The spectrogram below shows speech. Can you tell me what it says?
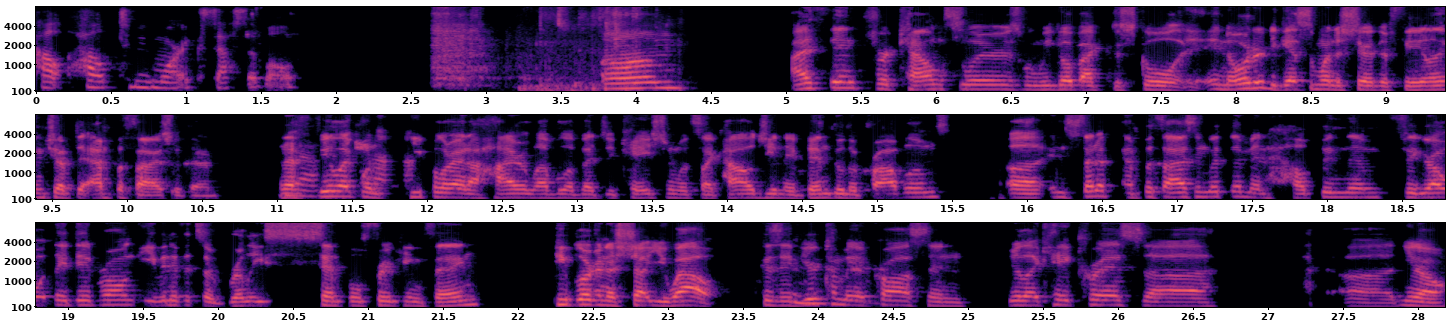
help help to be more accessible? Um i think for counselors when we go back to school in order to get someone to share their feelings you have to empathize with them. And yeah. i feel like when people are at a higher level of education with psychology and they've been through the problems uh, instead of empathizing with them and helping them figure out what they did wrong, even if it's a really simple freaking thing, people are going to shut you out. Because if mm-hmm. you're coming across and you're like, hey, Kris, uh, uh, you know,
